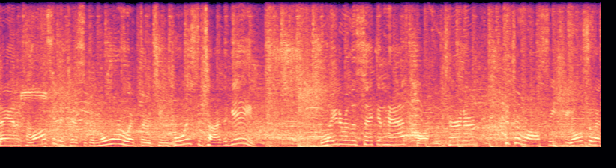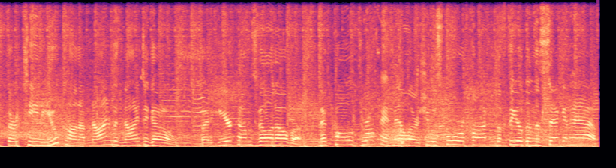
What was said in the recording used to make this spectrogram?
Diana Taurasi to Jessica Moore, who had 13 points to tie the game. Later in the second half, Barbara Turner to Taurasi. She also had 13. UConn up 9 with 9 to go. But here comes Villanova. Nicole Druckenmiller. She was 4 or 5 from the field in the second half.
